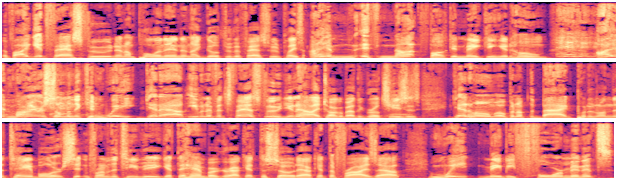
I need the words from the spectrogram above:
if I get fast food and I'm pulling in and I go through the fast food place, I am. It's not fucking making it home. I admire someone that can wait, get out, even if it's fast food. You know how I talk about the grilled cheeses. Get home, open up the bag, put it on the table, or sit in front of the TV, get the hamburger out, get the soda out, get the fries out, and wait maybe four minutes.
